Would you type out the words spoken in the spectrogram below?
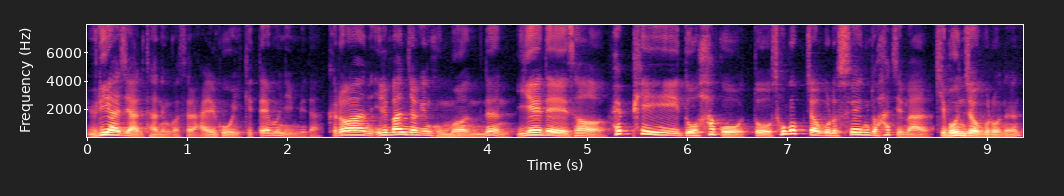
유리하지 않다는 것을 알고 있기 때문입니다. 그러한 일반적인 공무원은 이에 대해서 회피도 하고 또 소극적으로 수행도 하지만 기본적으로는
